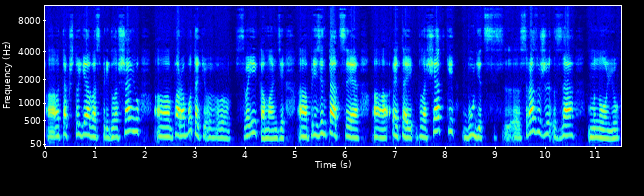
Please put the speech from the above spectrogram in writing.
А, так что я вас приглашаю а, поработать в своей команде. Презентация этой площадки будет сразу же за мною.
